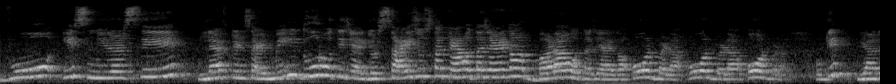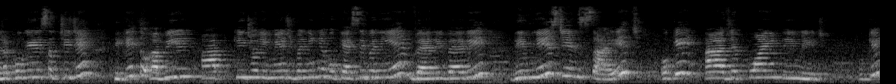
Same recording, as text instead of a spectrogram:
वो इस मिरर से लेफ़्ट हैंड साइड में ही दूर होती जाएगी, और साइज़ उसका क्या होता जाएगा? बड़ा होता जाएगा, और बड़ा और बड़ा और बड़ा। ओके? याद रखोगे ये सब चीज़ें? ठीक है? तो अभी आपकी जो इमेज बनी है, वो कैसे बनी है? Very very diminished in size okay? As a point image okay?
